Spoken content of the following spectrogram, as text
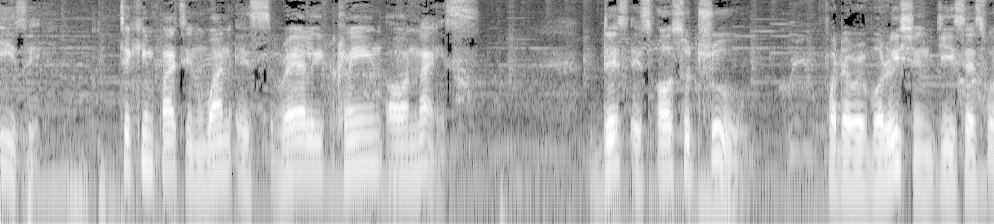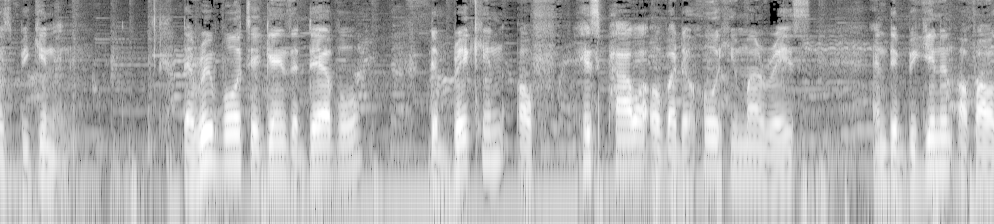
easy. Taking part in one is rarely clean or nice. This is also true for the revolution Jesus was beginning. The revolt against the devil, the breaking of his power over the whole human race, and the beginning of our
